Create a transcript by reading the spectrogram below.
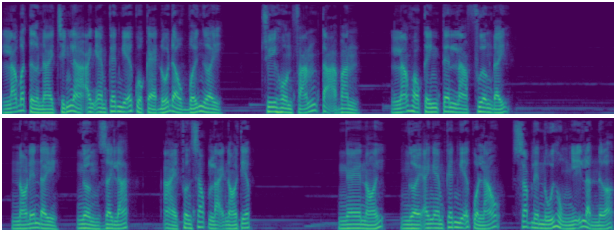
lão bất tử này chính là anh em kết nghĩa của kẻ đối đầu với người truy hồn phán tạ văn, lão họ kinh tên là phương đấy. Nói đến đây, ngừng giây lát ải phương sóc lại nói tiếp nghe nói người anh em kết nghĩa của lão sắp lên núi hùng nhĩ lần nữa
